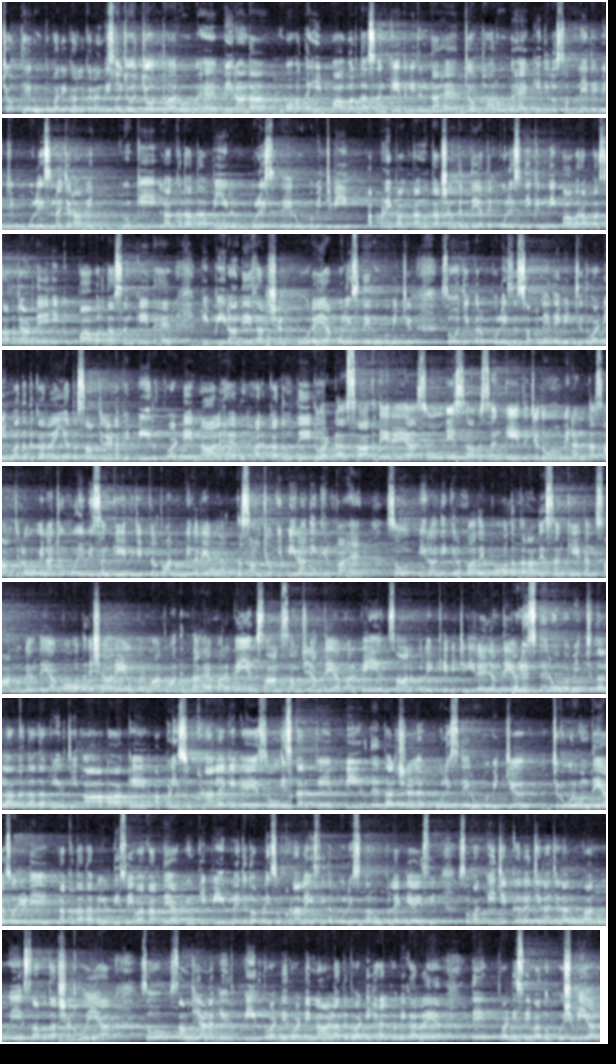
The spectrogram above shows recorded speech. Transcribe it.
ਚੌਥੇ ਰੂਪ ਬਾਰੇ ਗੱਲ ਕਰਾਂਗੇ ਸੋ ਜੋ। ਚੌਥਾ ਰੂਪ ਹੈ ਪੀਰਾਂ ਦਾ ਬਹੁਤ ਹੀ ਪਾਵਰ ਦਾ ਸੰਕੇਤ ਵੀ ਦਿੰਦਾ ਹੈ। ਚੌਥਾ ਰੂਪ ਹੈ ਕਿ ਜਦੋਂ ਸੁਪਨੇ ਦੇ ਵਿੱਚ ਪੁਲਿਸ ਨਜ਼ਰ ਆਵੇ ਕਿਉਂਕਿ ਲੱਖ ਦਾਤਾ ਪੀਰ ਪੁਲਿਸ ਦੇ ਰੂਪ ਵਿੱਚ ਵੀ ਆਪਣੇ ਭਗਤਾਂ ਨੂੰ ਦਰਸ਼ਨ ਦਿੰਦੇ ਆ ਅਤੇ ਪੁਲਿਸ ਦੀ ਕਿੰਨੀ ਪਾਵਰ ਆਪਾਂ ਸਭ ਜਾਣਦੇ, ਇੱਕ ਪਾਵਰ ਦਾ ਸੰਕੇਤ ਹੈ ਕਿ ਪੀਰਾਂ ਦੇ ਦਰਸ਼ਨ ਹੋ ਰਹੇ ਆ ਪੁਲਿਸ ਦੇ ਰੂਪ ਵਿੱਚ। ਸੋ ਜੇਕਰ ਪੁਲਿਸ ਸੁਪਨੇ ਦੇ ਵਿੱਚ ਤੁਹਾਡੀ ਮਦਦ ਕਰ ਰਹੀ ਆ ਤਾਂ ਸਮਝ ਲੈਣਾ ਕਿ ਪੀਰ ਤੁਹਾਡੇ ਨਾਲ ਹੈ ਤੇ ਹਰ ਕਦਮ ਤੇ ਤੁਹਾਡਾ ਸਾਥ ਦੇ ਰਹੇ ਆ। ਸੋ ਇਹ ਸਭ ਸੰਕੇਤ ਜਦੋਂ ਮਿਲਣ ਤਾਂ ਸਮਝ ਲਓ। ਇਹਨਾਂ 'ਚੋਂ ਕੋਈ ਵੀ ਸੰਕੇਤ ਜੇਕਰ ਤੁਹਾਨੂੰ ਮਿਲ ਰਿਹਾ ਆ ਤਾਂ ਸਮਝੋ ਕਿ ਪੀਰ ਪੀਰਾਂ ਦੀ ਕਿਰਪਾ ਹੈ। ਸੋ ਪੀਰਾਂ ਦੀ ਕਿਰਪਾ ਦੇ ਬਹੁਤ ਤਰ੍ਹਾਂ ਦੇ ਸੰਕੇਤ ਇਨਸਾਨ ਨੂੰ ਮਿਲਦੇ ਆ, ਬਹੁਤ ਇਸ਼ਾਰੇ ਉਹ ਪਰਮਾਤਮਾ ਦਿੰਦਾ ਹੈ, ਪਰ ਕਈ ਇਨਸਾਨ ਸਮਝ ਜਾਂਦੇ ਆ, ਪਰ ਕਈ ਇਨਸਾਨ ਭੁਲੇਖੇ ਵਿੱਚ ਹੀ ਰਹਿ ਜਾਂਦੇ ਆ। ਪੁਲਿਸ ਦੇ ਰੂਪ ਵਿੱਚ ਤਾਂ ਲੱਖ ਦਾਤਾ ਪੀਰ ਜੀ ਆਪ ਆ ਕੇ ਆਪਣੀ ਸੁਖਣਾ ਲੈ ਕੇ ਗਏ, ਸੋ ਇਸ ਕਰਕੇ ਪੀਰ ਦੇ ਦਰਸ਼ਨ ਪੁਲਿਸ ਦੇ ਰੂਪ ਵਿੱਚ ਜ਼ਰੂਰ ਹੁੰਦੇ ਆ, ਸੋ ਜਿਹੜੇ ਲੱਖ ਦਾਤਾ ਪੀਰ ਦੀ ਸੇਵਾ ਕਰਦੇ ਆ, ਕਿਉਂਕਿ ਪੀਰ ਨੇ ਜਦੋਂ ਆਪਣੀ ਸੁਖਣਾ ਲਈ ਸੀ ਤਾਂ ਪੁਲਿਸ ਦਾ ਰੂਪ ਲੈ ਕੇ ਆਏ ਸੀ। ਸੋ ਬਾਕੀ ਜੇਕਰ ਜਿਨ੍ਹਾਂ ਜਿਨ੍ਹਾਂ ਰੂਹਾਂ ਨੂੰ ਇਹ ਸਭ ਦਰਸ਼ਨ ਹੋਏ ਆ, ਸੋ ਸਮਝ ਜਾਣਾ ਕਿ ਪੀਰ ਤੁਹਾਡੇ ਤੁਹਾਡੇ ਨਾਲ ਆ ਤੇ ਤੁਹਾਡੀ ਹੈਲਪ ਵੀ ਕਰ ਰਹੇ ਆ ਤੇ ਤੁਹਾਡੀ ਸੇਵਾ ਤੋਂ ਖੁਸ਼ ਵੀ ਆ।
